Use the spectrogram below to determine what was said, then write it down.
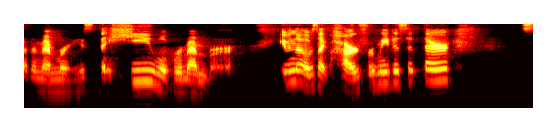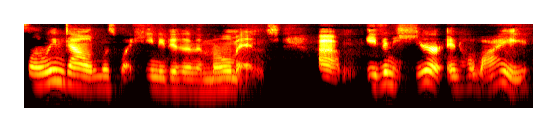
are the memories that he will remember. Even though it was like hard for me to sit there, slowing down was what he needed in the moment. Um, even here in Hawaii,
